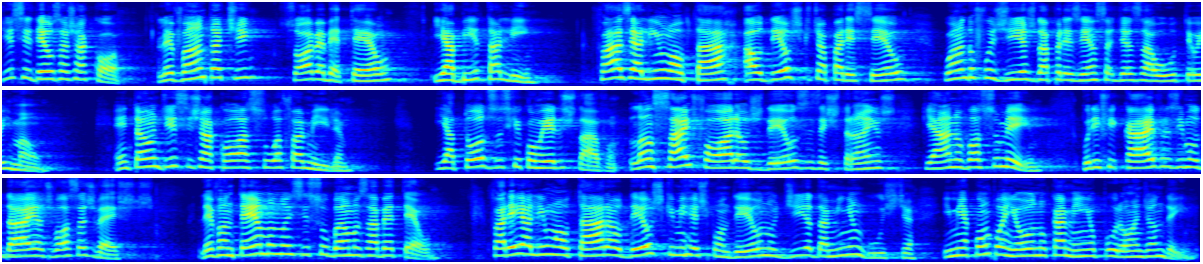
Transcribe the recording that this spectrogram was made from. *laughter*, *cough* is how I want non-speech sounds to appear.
Disse Deus a Jacó: Levanta-te, sobe a Betel e habita ali Faze ali um altar ao Deus que te apareceu quando fugias da presença de Esaú, teu irmão. Então disse Jacó à sua família e a todos os que com ele estavam: Lançai fora os deuses estranhos que há no vosso meio. Purificai-vos e mudai as vossas vestes. Levantemo-nos e subamos a Betel. Farei ali um altar ao Deus que me respondeu no dia da minha angústia e me acompanhou no caminho por onde andei.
